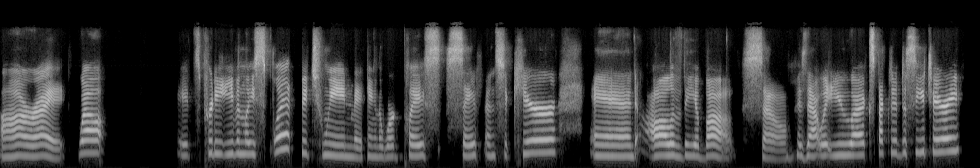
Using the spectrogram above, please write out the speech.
All right, well, it's pretty evenly split between making the workplace safe and secure and all of the above. So, is that what you uh, expected to see, Terry?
